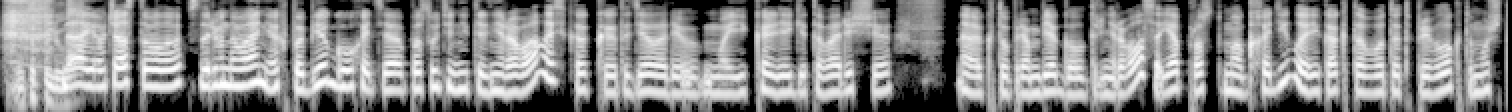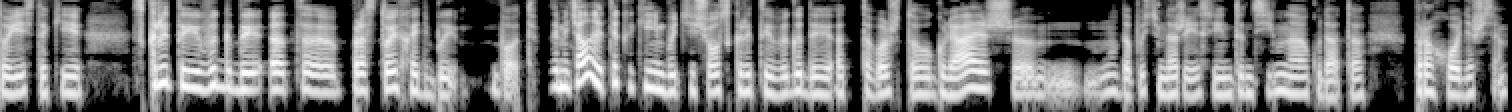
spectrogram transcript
это плюс. Да, я участвовала в соревнованиях по бегу, хотя, по сути, не тренировалась, как это делали мои коллеги, товарищи, э, кто прям бегал, тренировался. Я просто много ходила, и как-то вот это привело к тому, что есть такие скрытые скрытые выгоды от э, простой ходьбы. Вот. Замечал ли ты какие-нибудь еще скрытые выгоды от того, что гуляешь, э, ну, допустим, даже если интенсивно куда-то проходишься?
